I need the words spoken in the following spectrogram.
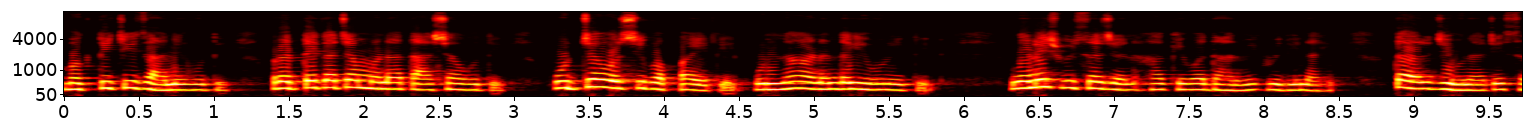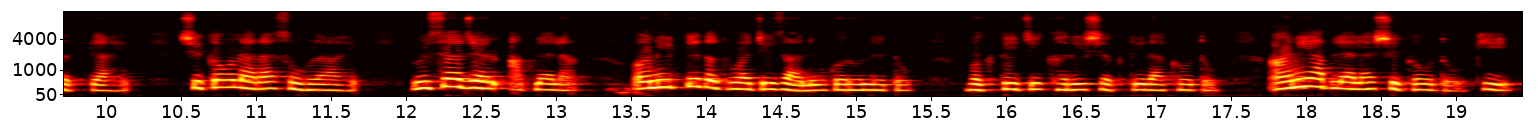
भक्तीची जाणीव होती. प्रत्येकाच्या मनात आशा होती. पुढच्या वर्षी बाप्पा येतील. पुन्हा आनंद घेऊन येतील. गणेश विसर्जन हा केवळ धार्मिक विधी नाही तर जीवनाचे सत्य आहे. शिकवणारा सोहळा आहे. विसर्जन आपल्याला अनित्य तत्वाची जाणीव करून देतो. भक्तीची खरी शक्ती दाखवतो आणि आपल्याला शिकवतो की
